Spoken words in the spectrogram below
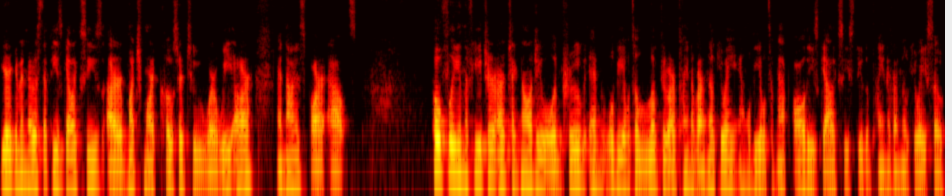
You're going to notice that these galaxies are much more closer to where we are and not as far out. Hopefully, in the future, our technology will improve and we'll be able to look through our plane of our Milky Way and we'll be able to map all these galaxies through the plane of our Milky Way. So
